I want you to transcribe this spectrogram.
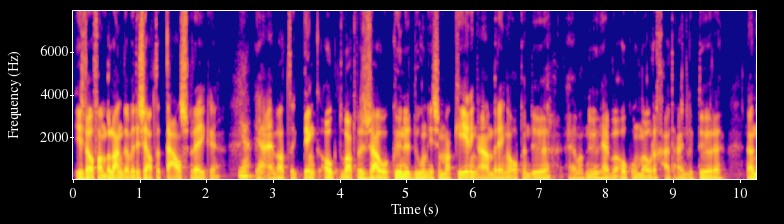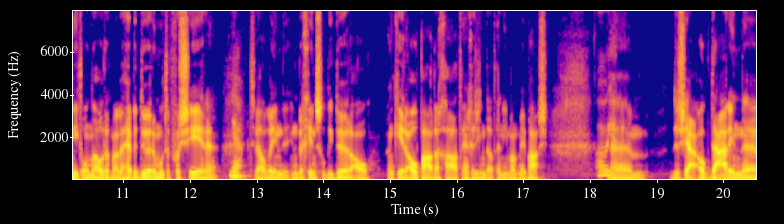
is wel van belang dat we dezelfde taal spreken. Ja. Ja, en wat ik denk ook wat we zouden kunnen doen, is een markering aanbrengen op een deur. Eh, want nu hebben we ook onnodig uiteindelijk deuren. Nou, niet onnodig, maar we hebben deuren moeten forceren. Ja. Terwijl we in, de, in het beginsel die deuren al een keer open hadden gehad en gezien dat er niemand meer was. Oh ja. Ehm, dus ja, ook daarin eh,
